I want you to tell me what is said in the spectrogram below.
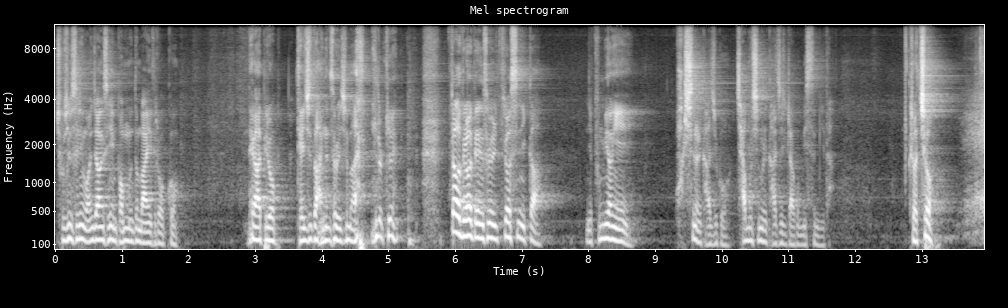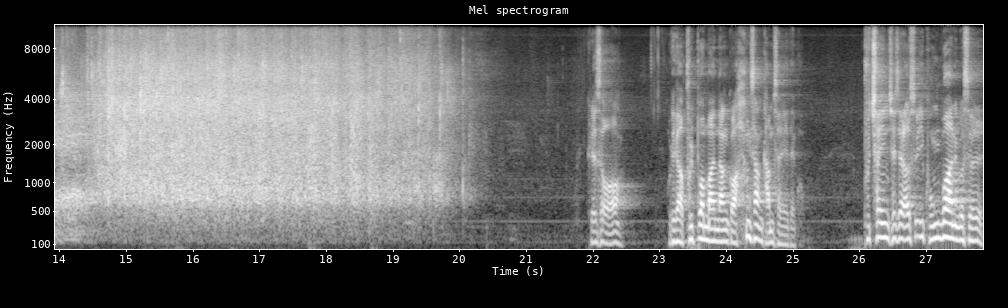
조실 스님, 원장 스님 법문도 많이 들었고 내가 비록 되지도 않는 소리지만 이렇게 떠들어대는 소리를 들었으니까 이제 분명히 확신을 가지고 자부심을 가지리라고 믿습니다. 그렇죠? 그래서 우리가 불법 만난 거 항상 감사해야 되고 부처님 제자로서 이 공부하는 것을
